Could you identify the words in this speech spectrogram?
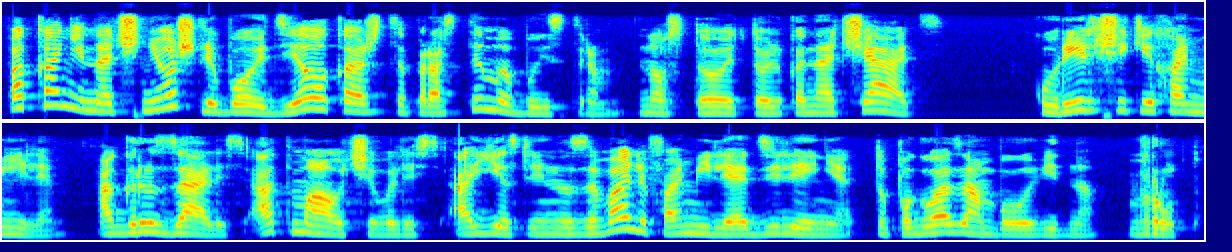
Пока не начнешь, любое дело кажется простым и быстрым, но стоит только начать. Курильщики хамили, огрызались, отмалчивались, а если называли фамилии отделения, то по глазам было видно – врут.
